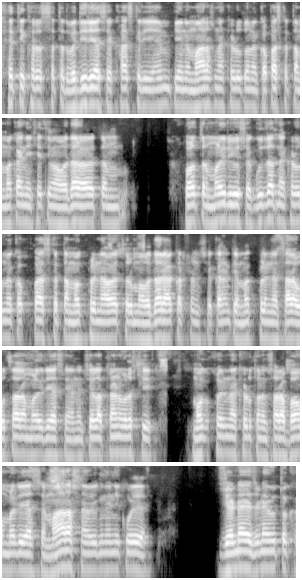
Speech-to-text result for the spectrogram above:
ખેતી ખર્ચ સતત વધી રહ્યા છે. ખાસ કરી એમપી અને મહારાષ્ટ્રના ખેડૂતોને કપાસ કરતાં મકાઈની ખેતીમાં વધારે વાવેતર વળતર મળી રહ્યું છે. ગુજરાતના ખેડૂતોને કપાસ કરતાં મગફળીના વાવેતરમાં વધારે આકર્ષણ છે કારણ કે મગફળીના સારા ઉતારા મળી રહ્યા છે અને છેલ્લા ત્રણ વર્ષથી મગફળીના ખેડૂતોને સારા ભાવ મળી રહ્યા છે. મહારાષ્ટ્રના વૈજ્ઞાનિકોએ જેડાએ જણાવ્યું હતું કે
